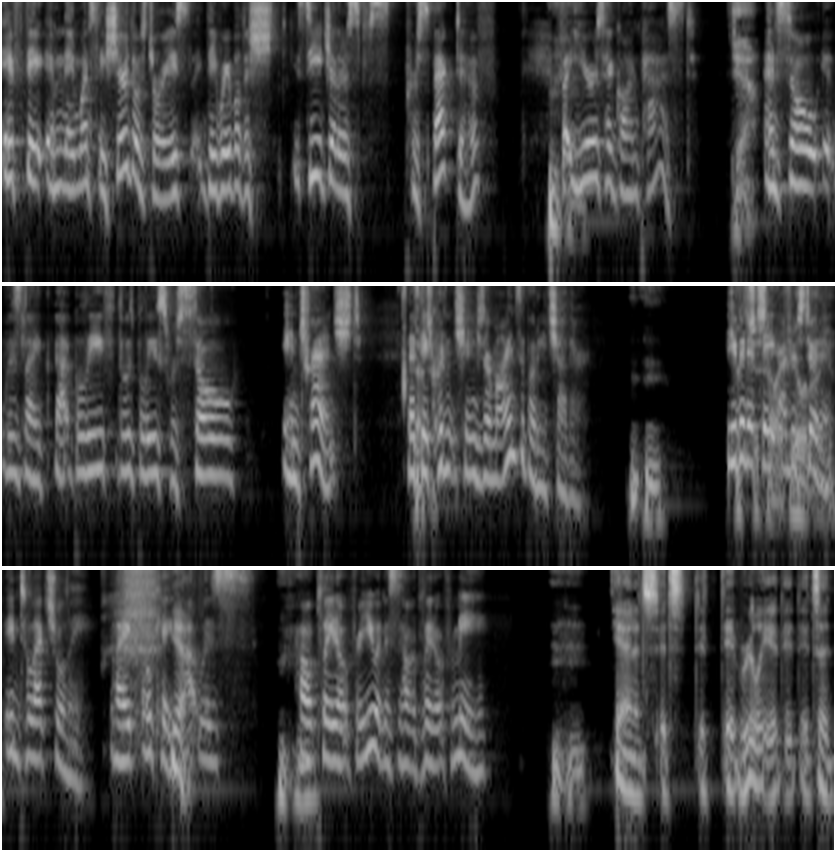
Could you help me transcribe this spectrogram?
if they, and then once they shared those stories, they were able to sh- see each other's perspective, mm-hmm. but years had gone past. Yeah. And so it was like that belief, those beliefs were so entrenched that That's they couldn't change their minds about each other. Mm-hmm. Even That's if they understood it intellectually. Like, okay, yeah. that was mm-hmm. how it played out for you, and this is how it played out for me. Mm-hmm. Yeah, and it's it's it, it really it, it's a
